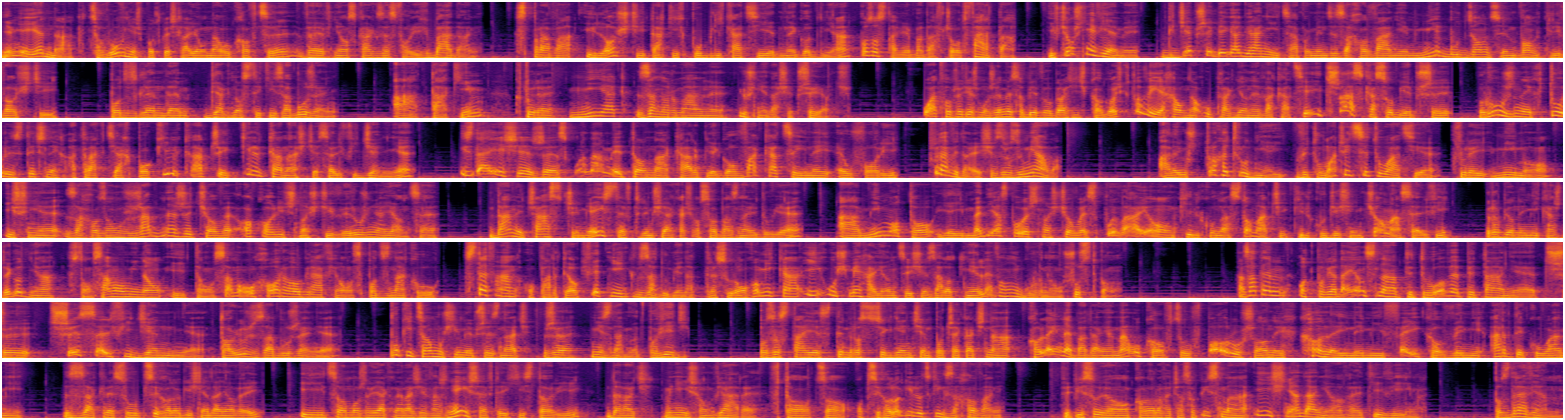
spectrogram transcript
Niemniej jednak, co również podkreślają naukowcy we wnioskach ze swoich badań, sprawa ilości takich publikacji jednego dnia pozostaje badawczo otwarta. I wciąż nie wiemy, gdzie przebiega granica pomiędzy zachowaniem niebudzącym wątpliwości pod względem diagnostyki zaburzeń, a takim, które nijak za normalne już nie da się przyjąć. Łatwo przecież możemy sobie wyobrazić kogoś, kto wyjechał na upragnione wakacje i trzaska sobie przy różnych turystycznych atrakcjach po kilka czy kilkanaście selfie dziennie i zdaje się, że składamy to na karp jego wakacyjnej euforii, która wydaje się zrozumiała. Ale już trochę trudniej wytłumaczyć sytuację, w której mimo iż nie zachodzą żadne życiowe okoliczności wyróżniające dany czas czy miejsce, w którym się jakaś osoba znajduje, a mimo to jej media społecznościowe spływają kilkunastoma czy kilkudziesięcioma selfie robionymi każdego dnia z tą samą miną i tą samą choreografią spod znaku Stefan oparty o kwietnik w zadumie nad tresurą chomika i uśmiechający się zalotnie lewą górną szóstką. A zatem odpowiadając na tytułowe pytanie, czy trzy selfie dziennie to już zaburzenie, póki co musimy przyznać, że nie znamy odpowiedzi. Pozostaje z tym rozstrzygnięciem poczekać na kolejne badania naukowców poruszonych kolejnymi fejkowymi artykułami z zakresu psychologii śniadaniowej i co może jak na razie ważniejsze w tej historii, dawać mniejszą wiarę w to, co o psychologii ludzkich zachowań wypisują kolorowe czasopisma i śniadaniowe TV. Pozdrawiam.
